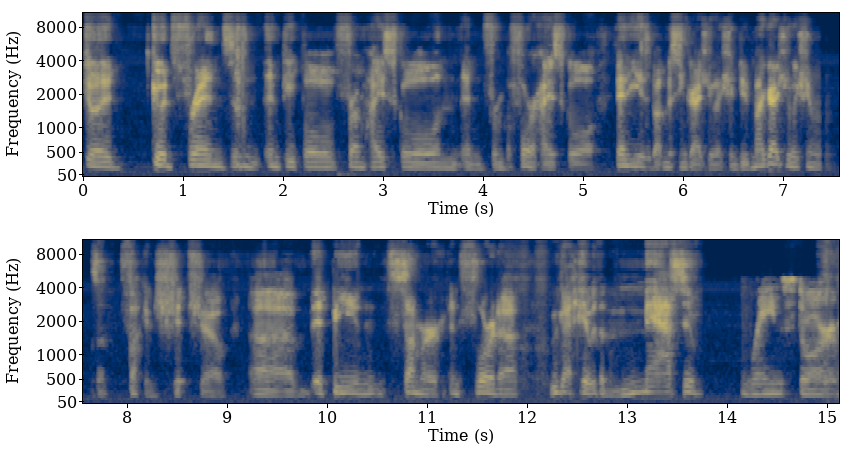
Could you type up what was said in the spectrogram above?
good good friends and, and people from high school and, and from before high school than he is about missing graduation dude. My graduation was a fucking shit show. Uh, it being summer in florida we got hit with a massive rainstorm.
